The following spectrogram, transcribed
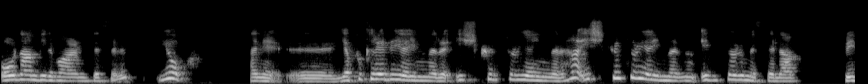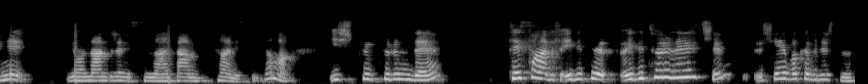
Oradan biri var mı deseniz yok. Hani e, yapı kredi yayınları, iş kültür yayınları. Ha iş kültür yayınlarının editörü mesela beni yönlendiren isimlerden bir tanesiydi ama iş kültüründe tesadüf editör, editörler için şeye bakabilirsiniz.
